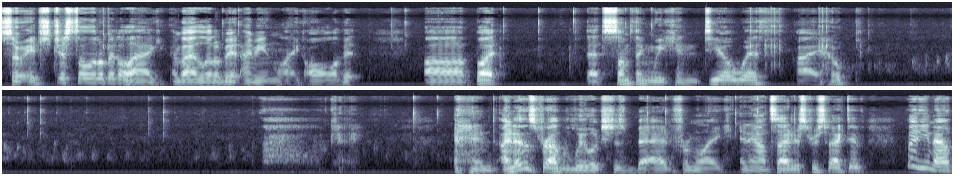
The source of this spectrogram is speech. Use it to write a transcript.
So it's just a little bit of lag, and by a little bit, I mean like all of it. Uh, but that's something we can deal with, I hope. okay. And I know this probably looks just bad from like an outsider's perspective, but you know,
